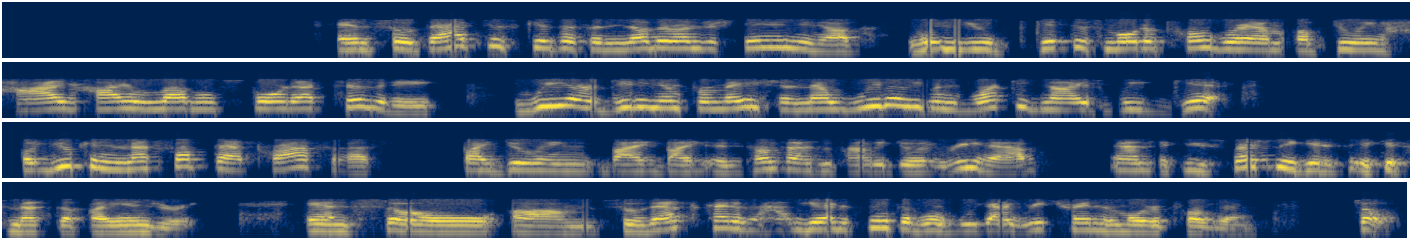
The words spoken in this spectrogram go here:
And so that just gives us another understanding of when you get this motor program of doing high, high level sport activity, we are getting information that we don't even recognize we get. But you can mess up that process by doing by by sometimes we probably do it in rehab, and if you especially get it gets messed up by injury. And so um, so that's kind of how you have to think of where we got to retrain the motor program. So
